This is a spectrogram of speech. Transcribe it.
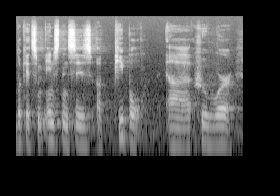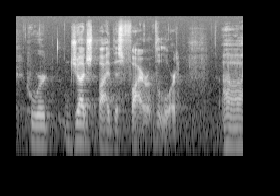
look at some instances of people uh, who were who were judged by this fire of the Lord. Uh,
